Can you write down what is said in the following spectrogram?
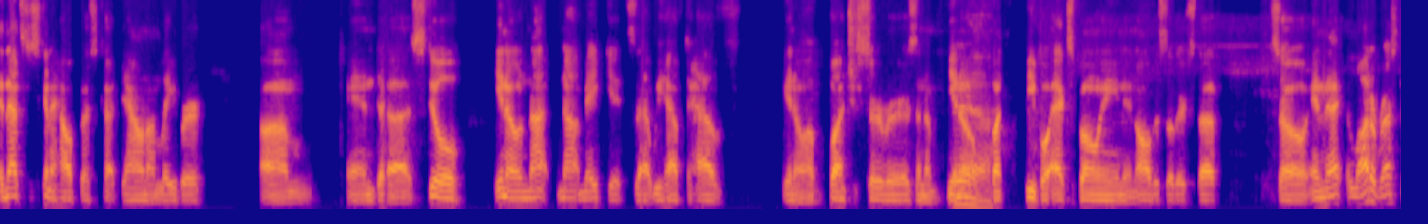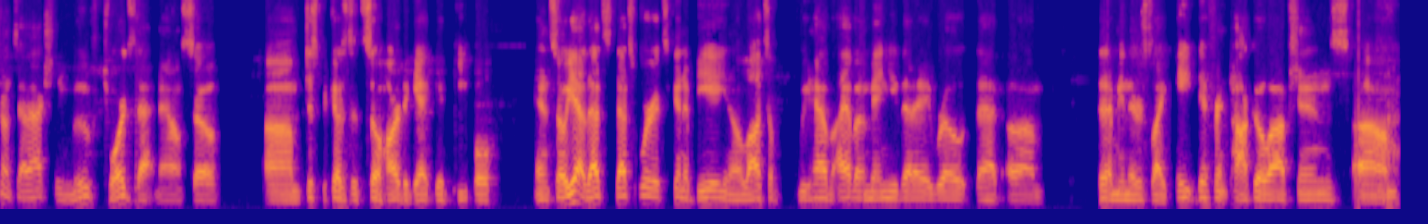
And that's just going to help us cut down on labor um, and uh, still, you know, not not make it so that we have to have, you know, a bunch of servers and a you know a bunch of people expoing and all this other stuff. So, and that a lot of restaurants have actually moved towards that now. So, um, just because it's so hard to get good people, and so yeah, that's that's where it's going to be. You know, lots of we have I have a menu that I wrote that um, that I mean, there's like eight different taco options. Um,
